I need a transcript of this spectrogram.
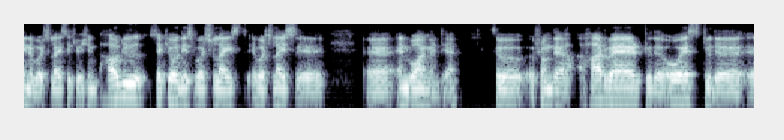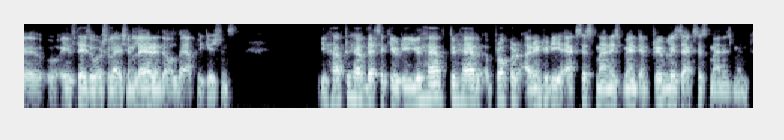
in a virtualized situation. How do you secure this virtualized virtualized uh, uh, environment? Yeah so from the hardware to the OS to the, if there's a virtualization layer and all the applications, you have to have that security. You have to have a proper identity access management and privileged access management.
